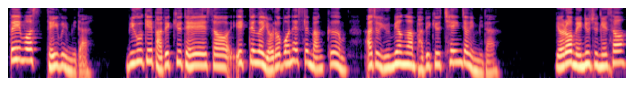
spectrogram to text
페이머스 데이브입니다. 미국의 바비큐 대회에서 1등을 여러 번 했을 만큼 아주 유명한 바비큐 체인점입니다. 여러 메뉴 중에서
